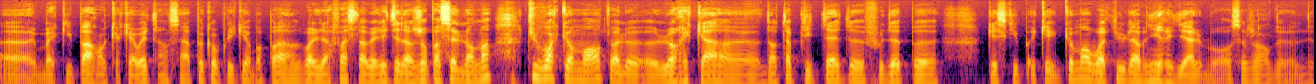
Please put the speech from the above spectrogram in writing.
bah, qui part en cacahuète. Hein. C'est un peu compliqué. On va pas voiler la face. La vérité d'un jour passer le lendemain. Tu vois comment, toi, l'ORECA, dans ta petite tête, Food Up, qu'est-ce qui, comment vois-tu l'avenir idéal pour ce genre de, de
